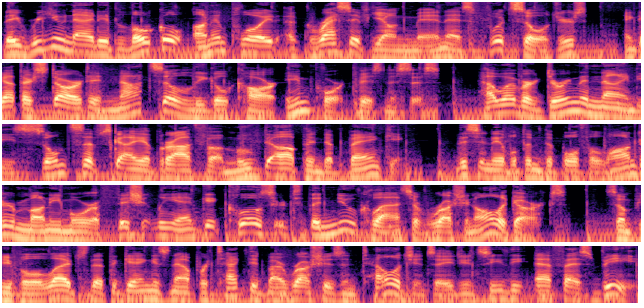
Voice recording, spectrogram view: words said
They reunited local, unemployed, aggressive young men as foot soldiers and got their start in not-so-legal car import businesses. However, during the 90s, Solntsevskaya Bratva moved up into banking this enabled them to both launder money more efficiently and get closer to the new class of Russian oligarchs. Some people allege that the gang is now protected by Russia's intelligence agency, the FSB.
